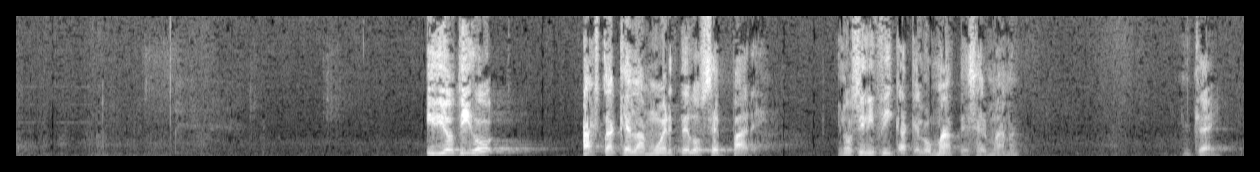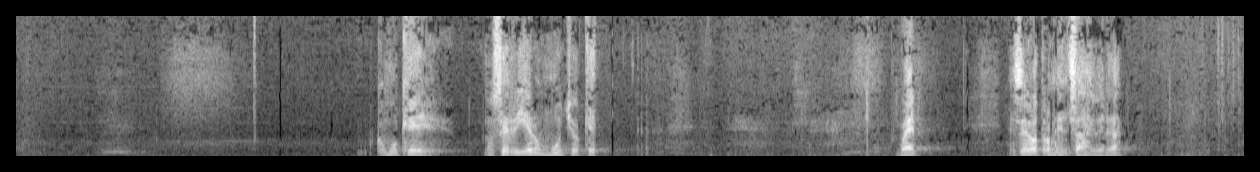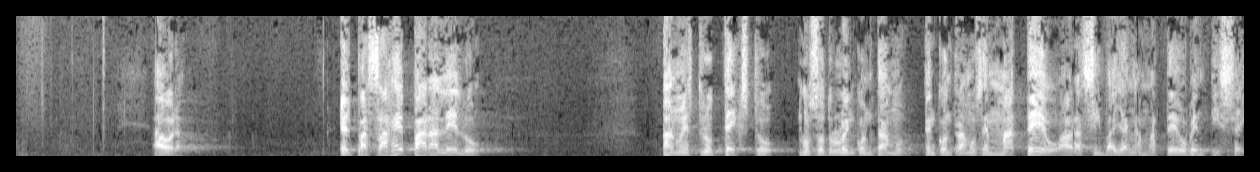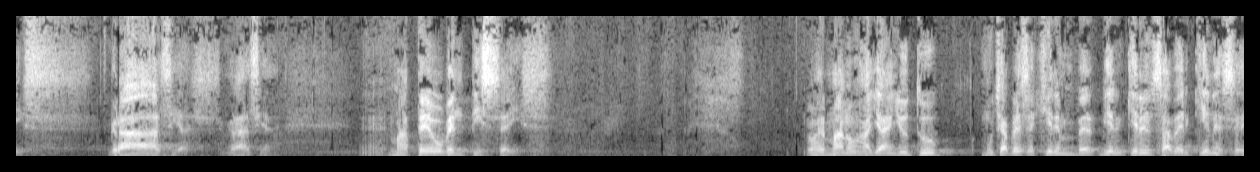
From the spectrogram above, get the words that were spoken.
Y Dios dijo, hasta que la muerte los separe. No significa que lo mates, hermana. ¿Ok? Como que no se rieron mucho, que bueno, ese es otro mensaje, ¿verdad? Ahora, el pasaje paralelo a nuestro texto, nosotros lo encontramos, encontramos en Mateo. Ahora sí vayan a Mateo 26. Gracias, gracias. Eh, Mateo 26. Los hermanos allá en YouTube muchas veces quieren ver, quieren saber quiénes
